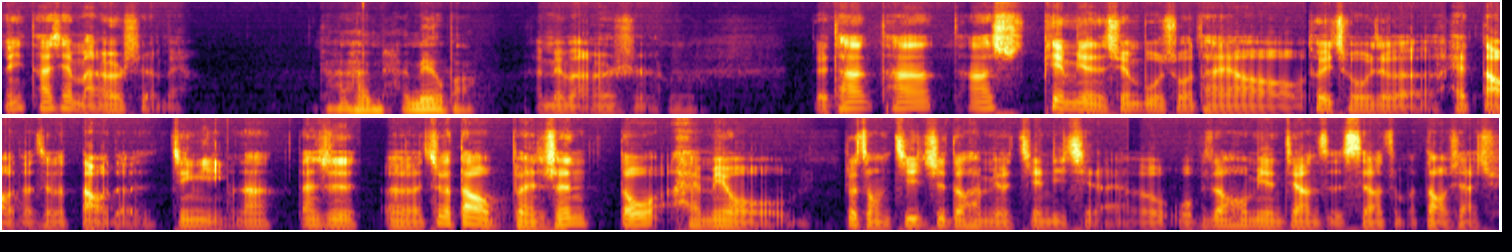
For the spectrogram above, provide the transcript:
哎，他现在满二十了没有？还还还没有吧？还没满二十。对他，他他片面宣布说他要退出这个 Head DAO 的这个 DAO 的经营。那但是呃，这个 DAO 本身都还没有各种机制都还没有建立起来。呃，我不知道后面这样子是要怎么倒下去。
